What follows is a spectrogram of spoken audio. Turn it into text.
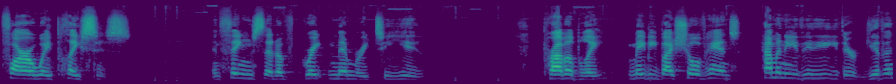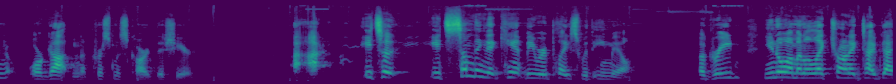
faraway places and things that of great memory to you. Probably, maybe by show of hands, how many of you either given or gotten a Christmas card this year? I, it's, a, it's something that can't be replaced with email. Agreed? You know I'm an electronic type guy,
